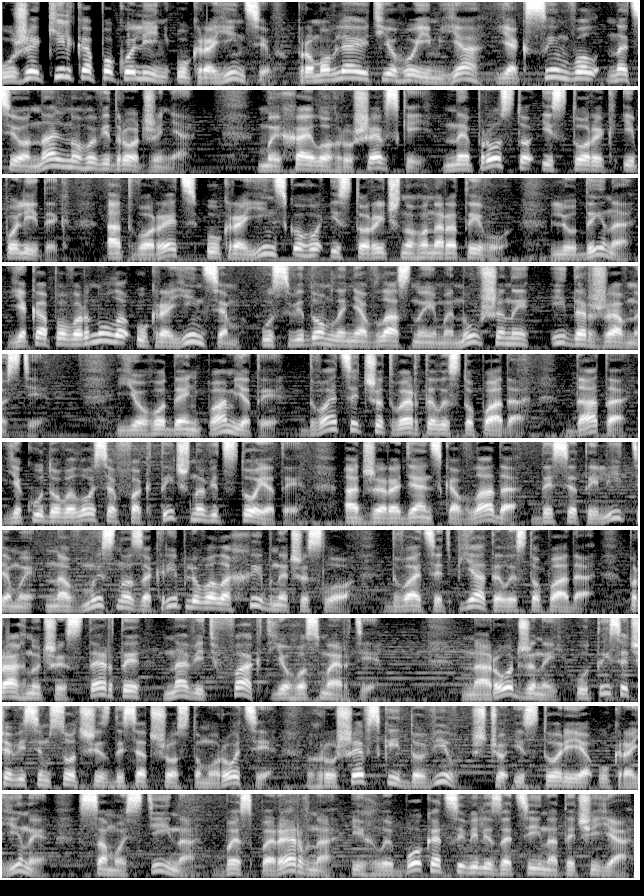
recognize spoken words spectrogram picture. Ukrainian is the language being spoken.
Уже кілька поколінь українців промовляють його ім'я як символ національного відродження. Михайло Грушевський не просто історик і політик, а творець українського історичного наративу, людина, яка повернула українцям усвідомлення власної минувшини і державності. Його день пам'яті 24 листопада, дата, яку довелося фактично відстояти, адже радянська влада десятиліттями навмисно закріплювала хибне число 25 листопада, прагнучи стерти навіть факт його смерті. Народжений у 1866 році, Грушевський довів, що історія України самостійна, безперервна і глибока цивілізаційна течія.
